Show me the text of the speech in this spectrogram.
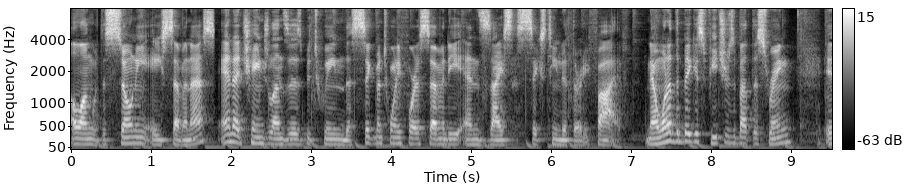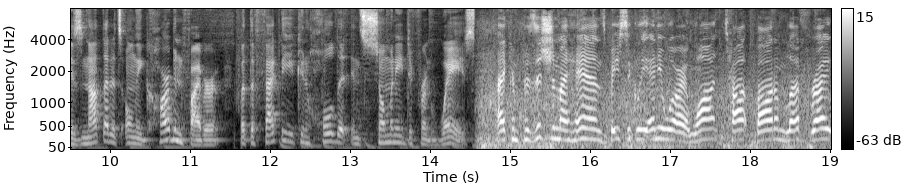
along with the Sony a7S, and I change lenses between the Sigma 24-70 and Zeiss 16-35. Now, one of the biggest features about this ring is not that it's only carbon fiber, but the fact that you can hold it in so many different ways. I can position my hands basically anywhere I want, top, bottom, left, right.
